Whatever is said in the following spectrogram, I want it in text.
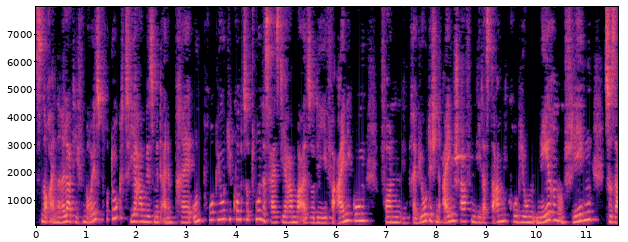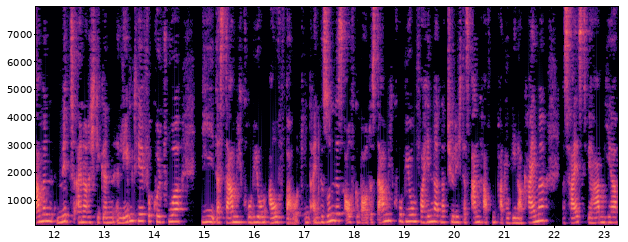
Das ist noch ein relativ neues Produkt. Hier haben wir es mit einem Prä- und Probiotikum zu tun. Das heißt, hier haben wir also die Vereinigung von präbiotischen Eigenschaften, die das Darmmikrobiom nähren und pflegen, zusammen mit einer richtigen Lebendhilfekultur, die das Darmmikrobiom aufbaut. Und ein gesundes, aufgebautes Darmmikrobiom verhindert natürlich das Anhaften pathogener Keime. Das heißt, wir haben hier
